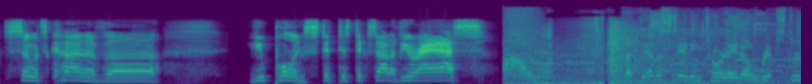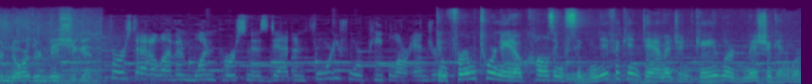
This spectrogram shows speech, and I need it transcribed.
so it's kind of, uh, you pulling statistics out of your ass? A devastating tornado rips through northern Michigan. First at 11, one person is dead and 44 people are injured. Confirmed tornado causing significant damage in Gaylord, Michigan, where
